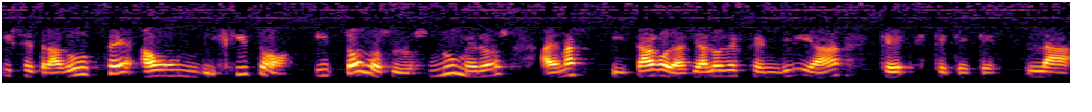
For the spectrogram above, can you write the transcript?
y se traduce a un dígito y todos los números, además Pitágoras ya lo defendía, que, que, que, las,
